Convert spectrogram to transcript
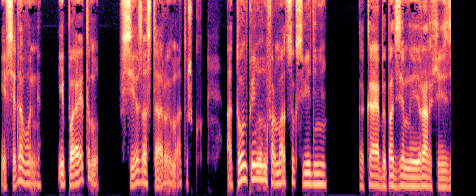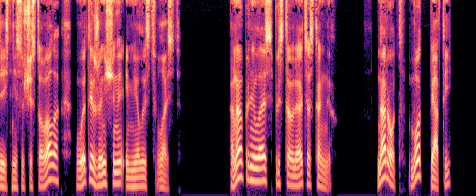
и все довольны. И поэтому все за старую матушку». А то он принял информацию к сведению. Какая бы подземная иерархия здесь не существовала, у этой женщины имелась власть. Она принялась представлять остальных. Народ, вот пятый.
